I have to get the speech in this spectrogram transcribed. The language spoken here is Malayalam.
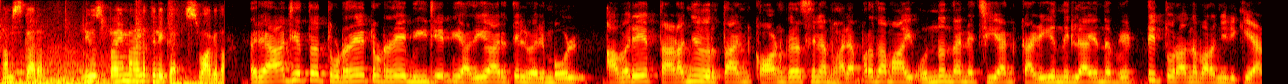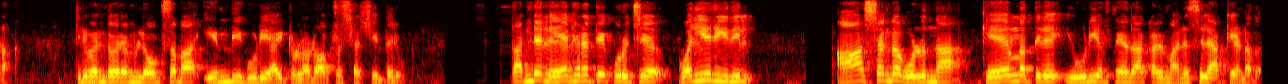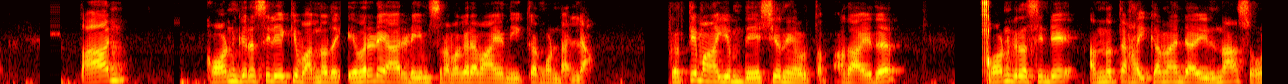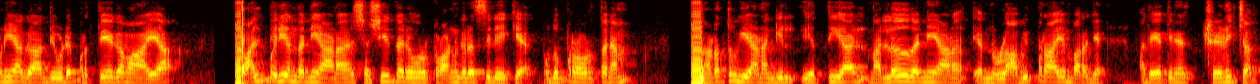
നമസ്കാരം. ന്യൂസ് പ്രൈം മലയാളത്തിലേക്ക് സ്വാഗതം. രാജ്യത്ത് തുടരെ തുടരെ ബി ജെ പി അധികാരത്തിൽ വരുമ്പോൾ അവരെ തടഞ്ഞു നിർത്താൻ കോൺഗ്രസിന് ഫലപ്രദമായി ഒന്നും തന്നെ ചെയ്യാൻ കഴിയുന്നില്ല എന്ന് വെട്ടിത്തുറന്ന് പറഞ്ഞിരിക്കുകയാണ്. തിരുവനന്തപുരം ലോക്സഭ എം പി കൂടിയായിട്ടുള്ള ഡോക്ടർ ശശി തരൂർ. തന്റെ ലേഖനത്തെക്കുറിച്ച് വലിയ രീതിയിൽ ആശങ്ക കൊള്ളുന്ന കേരളത്തിലെ യു ഡി എഫ് നേതാക്കൾ മനസ്സിലാക്കേണ്ടത്. താൻ കോൺഗ്രസിലേക്ക് വന്നത് ഇവരുടെ ആരുടെയും ശ്രമകരമായ നീക്കം കൊണ്ടല്ല. കൃത്യമായും ദേശീയ നേതൃത്വം അതായത് കോൺഗ്രസിന്റെ അന്നത്തെ ഹൈക്കമാൻഡായിരുന്ന സോണിയാഗാന്ധിയുടെ പ്രത്യേകമായ താല്പര്യം തന്നെയാണ് ശശി തരൂർ കോൺഗ്രസിലേക്ക് പൊതുപ്രവർത്തനം നടത്തുകയാണെങ്കിൽ എത്തിയാൽ നല്ലത് തന്നെയാണ് എന്നുള്ള അഭിപ്രായം പറഞ്ഞ് അദ്ദേഹത്തിനെ ക്ഷണിച്ചത്.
